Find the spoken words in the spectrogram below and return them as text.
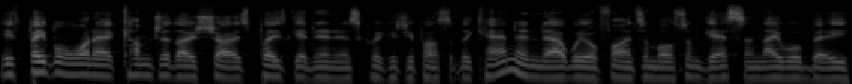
if people want to come to those shows, please get in as quick as you possibly can, and uh, we'll find some awesome guests, and they will be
